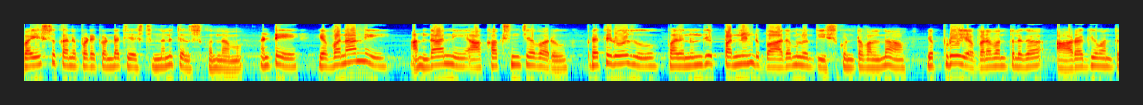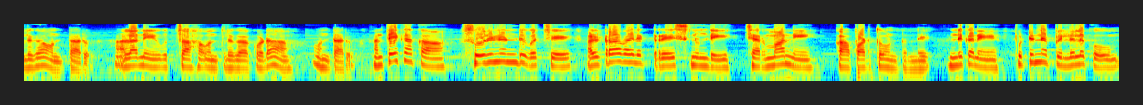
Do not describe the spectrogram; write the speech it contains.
వయస్సు కనపడకుండా చేస్తుందని తెలుసుకుందాము. అంటే యవ్వనాన్ని అందాన్ని ఆకాంక్షించేవారు ప్రతిరోజు పది నుండి పన్నెండు బాదములను తీసుకుంటం వలన ఎప్పుడూ యవ్వనవంతులుగా ఆరోగ్యవంతులుగా ఉంటారు. అలానే ఉత్సాహవంతులుగా కూడా ఉంటారు. అంతేకాక సూర్యుని నుండి వచ్చే అల్ట్రావైలెట్ రేస్ నుండి చర్మాన్ని కాపాడుతూ ఉంటుంది. అందుకనే పుట్టిన పిల్లలకు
